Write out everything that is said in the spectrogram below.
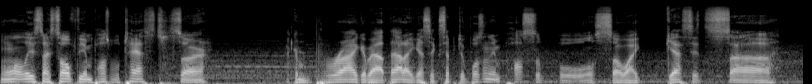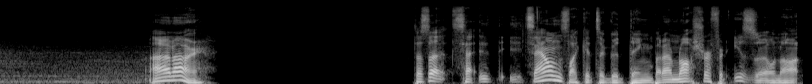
Well, at least I solved the impossible test, so I can brag about that, I guess, except it wasn't impossible, so I guess it's, uh... I don't know. Does that... it sounds like it's a good thing, but I'm not sure if it is or not.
